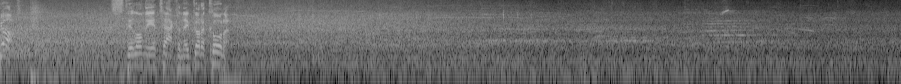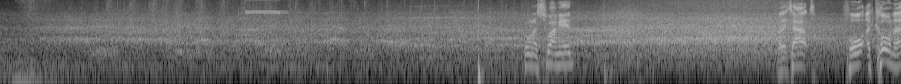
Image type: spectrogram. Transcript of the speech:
shot. Still on the attack, and they've got a corner. Corner swung in. Well, it's out for a corner.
